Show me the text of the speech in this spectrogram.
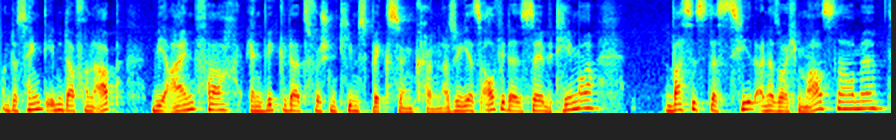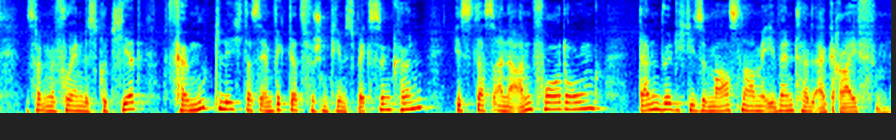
und das hängt eben davon ab, wie einfach Entwickler zwischen Teams wechseln können. Also jetzt auch wieder dasselbe Thema. Was ist das Ziel einer solchen Maßnahme? Das hatten wir vorhin diskutiert. Vermutlich, dass Entwickler zwischen Teams wechseln können. Ist das eine Anforderung? Dann würde ich diese Maßnahme eventuell ergreifen.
